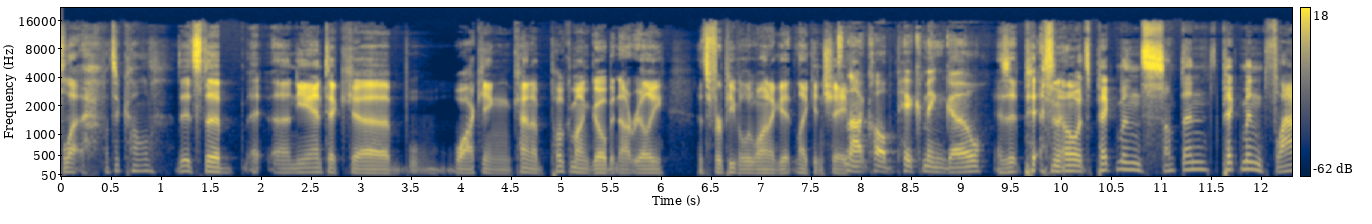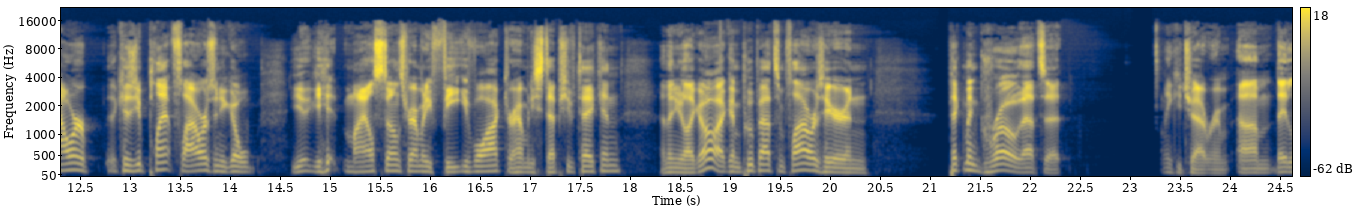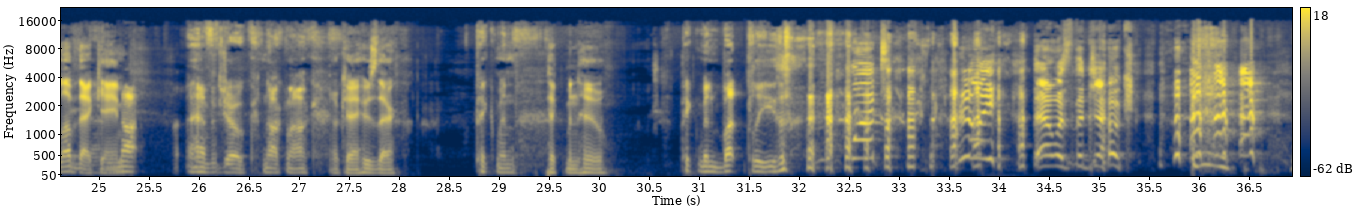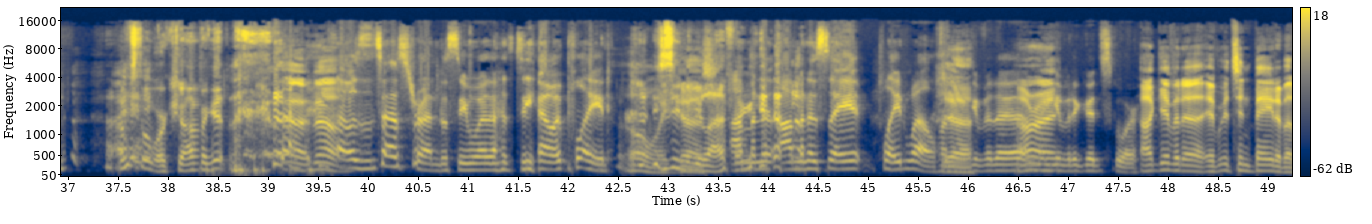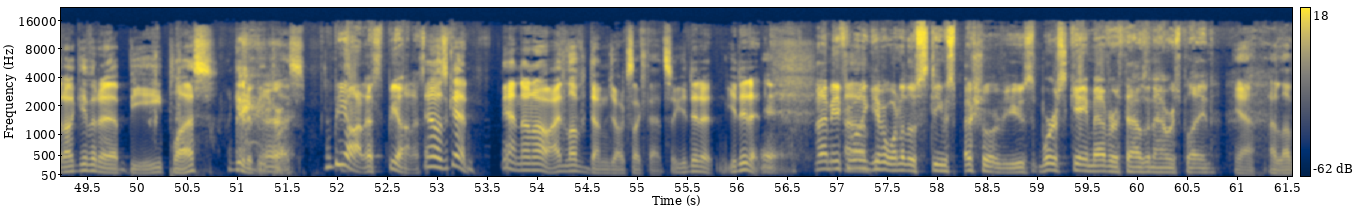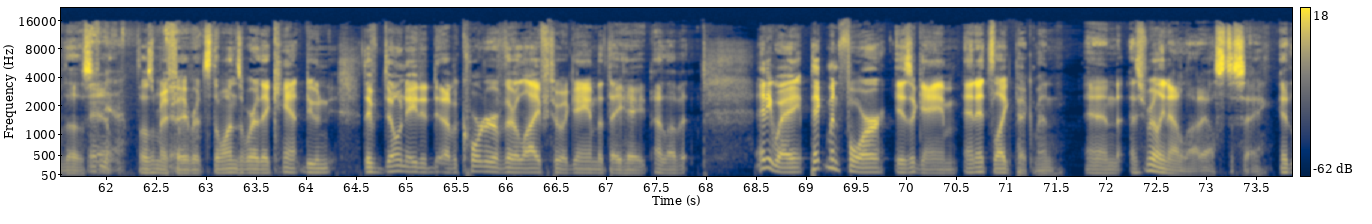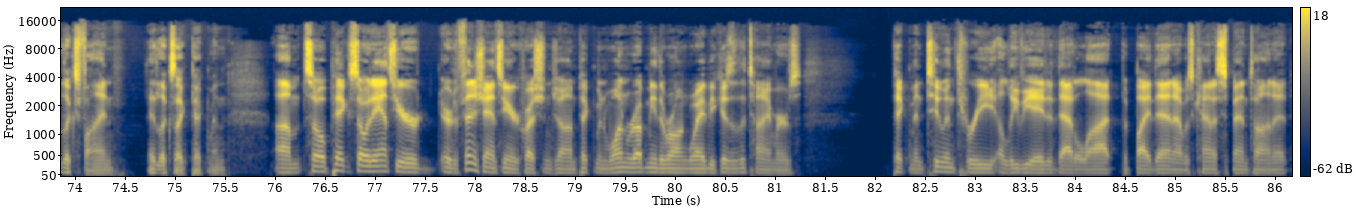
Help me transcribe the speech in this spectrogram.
What's it called? It's the uh, Niantic uh, walking kind of Pokemon Go, but not really. It's for people who want to get like in shape. It's not called Pikmin Go. Is it no? It's Pikmin something. Pikmin flower because you plant flowers and you go you, you hit milestones for how many feet you've walked or how many steps you've taken, and then you're like, oh, I can poop out some flowers here and Pikmin grow. That's it. Thank you, chat room. Um, they love that game. Not, I have a joke. Knock knock. okay, who's there? Pikmin. Pikmin who? Pikmin butt, please. What? Really? That was the joke. I'm still workshopping it. Yeah, no. That was the test run to see what see how it played. Oh my seem gosh. laughing. I'm gonna I'm gonna say it played well. I'm Yeah. gonna give it a All I'm gonna give it a good score. I'll give it a. It's in beta, but I'll give it a B plus. I'll give it a B All plus. right. Be honest. Be honest. Yeah, it was good. Yeah, no, no, I love dumb jokes like that. So you did it. You did it. Yeah. But I mean, if you Uh, want to give it one of those Steam special reviews, worst game ever, thousand hours played. Yeah, I love those. Yeah. Those are my favorites. The ones where they can't do. They've donated a quarter of their life to a game that they hate. I love it. Anyway, Pikmin Four is a game, and it's like Pikmin, and there's really not a lot else to say. It looks fine. It looks like Pikmin. Um, so pick. So to answer your or to finish answering your question, John, Pikmin One rubbed me the wrong way because of the timers. Pikmin two and three alleviated that a lot, but by then I was kind of spent on it.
